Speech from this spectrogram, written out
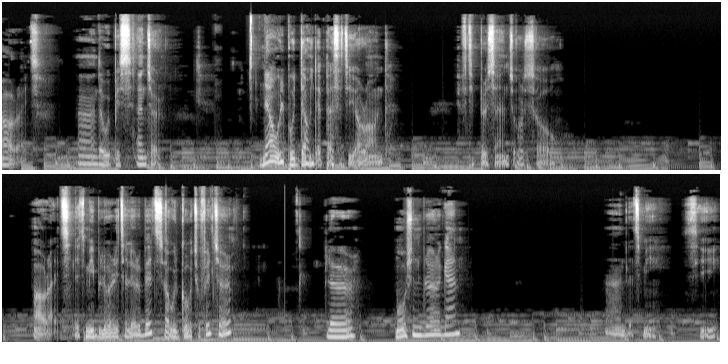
Alright and I will press enter now we'll put down the opacity around 50% or so Alright, let me blur it a little bit. So I will go to filter, blur, motion blur again. And let me see.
